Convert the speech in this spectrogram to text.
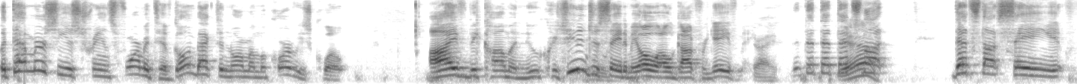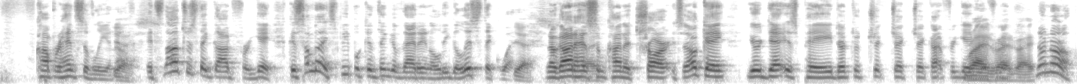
But that mercy is transformative. Going back to Norma McCorvey's quote, I've become a new creature. She didn't just say to me, "Oh, oh, God forgave me." Right. That, that, that's Yeah. not that's not saying it comprehensively enough. Yes. It's not just that God forgave, because sometimes people can think of that in a legalistic way. Yes. You know, God has Right. some kind of chart. It's okay, your debt is paid. Check, check, check. I forgive. Right, you. right, right. No, no, no.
